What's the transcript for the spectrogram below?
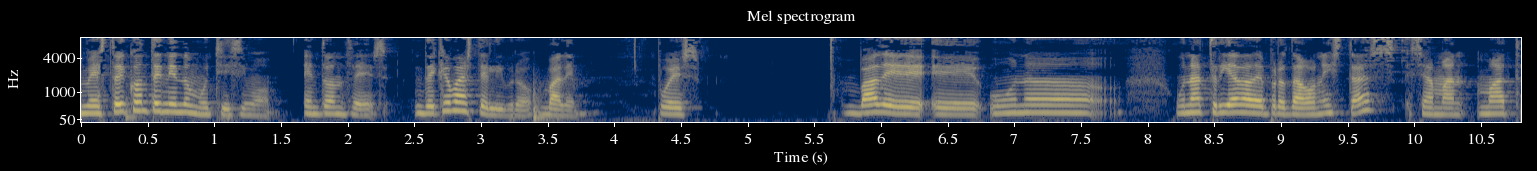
me estoy conteniendo muchísimo. Entonces, ¿de qué va este libro? Vale, pues va de eh, una, una tríada de protagonistas, se llaman Matt,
